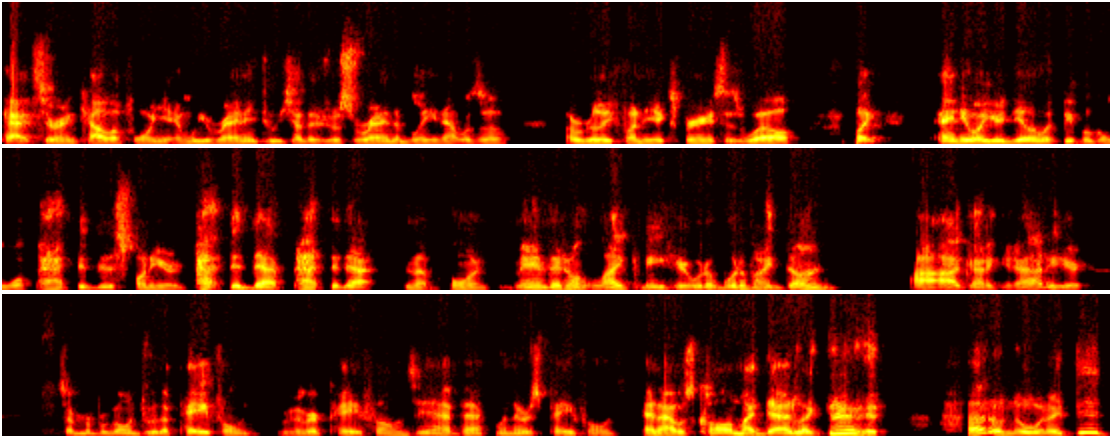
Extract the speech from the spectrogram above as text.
Pat's here in California, and we ran into each other just randomly, and that was a a really funny experience as well. But anyway, you're dealing with people going, well, Pat did this funny, or Pat did that, Pat did that. And I'm going, man, they don't like me here. What, what have I done? I, I got to get out of here. So I remember going to the payphone. Remember payphones? Yeah, back when there was payphones. And I was calling my dad like, Dad, I don't know what I did.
